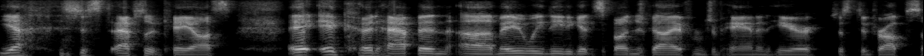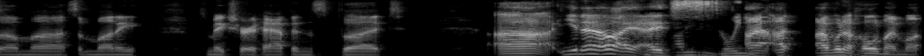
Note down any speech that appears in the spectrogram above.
yeah, it's just absolute chaos. It, it could happen. Uh, maybe we need to get Sponge Guy from Japan in here just to drop some uh, some money to make sure it happens, but. Uh, you know, I I, it's. I, I, I want to hold my mo-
